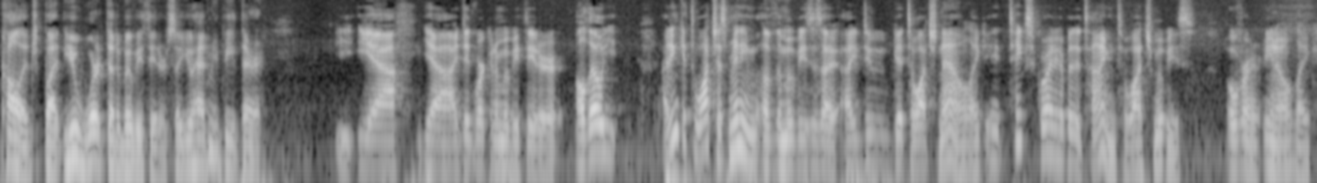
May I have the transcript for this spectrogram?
college, but you worked at a movie theater, so you had me beat there. Yeah, yeah, I did work in a movie theater. Although I didn't get to watch as many of the movies as I, I do get to watch now. Like, it takes quite a bit of time to watch movies over, you know, like,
